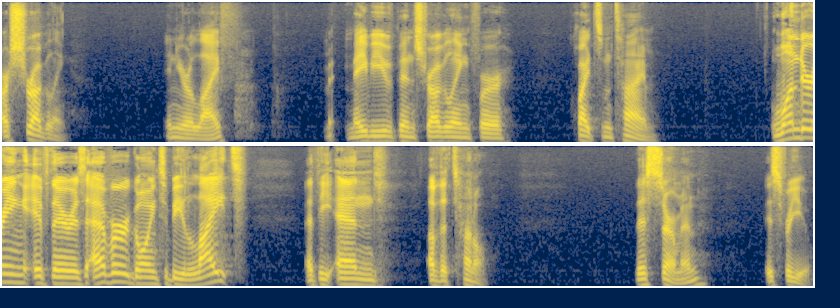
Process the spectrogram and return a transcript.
are struggling in your life, maybe you've been struggling for quite some time, wondering if there is ever going to be light at the end of the tunnel. This sermon is for you.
